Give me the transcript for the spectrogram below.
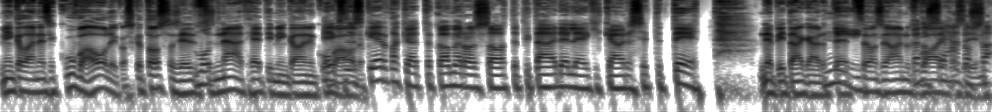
minkälainen se kuva oli, koska tossa sä Mut- näet heti, minkälainen kuva Eikö oli. näissä kertakäyttökameroissa ole, että pitää edelleenkin käydä sitten teettää? Ne pitää käydä niin. se on se ainut Kato, vaiva siinä. Tossa,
